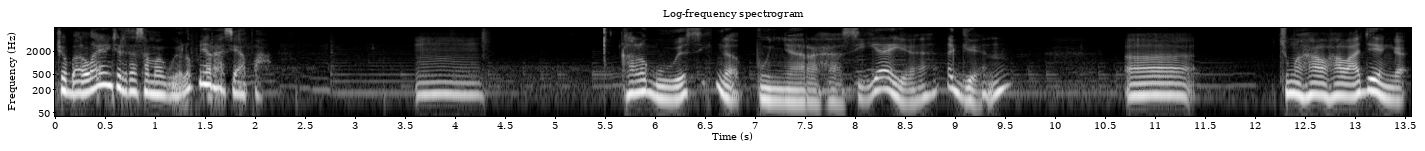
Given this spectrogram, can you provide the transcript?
coba lo yang cerita sama gue. Lo punya rahasia apa? Hmm, kalau gue sih nggak punya rahasia ya. Again, eh cuma hal-hal aja yang nggak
